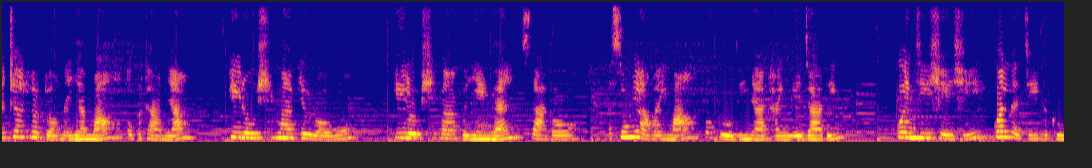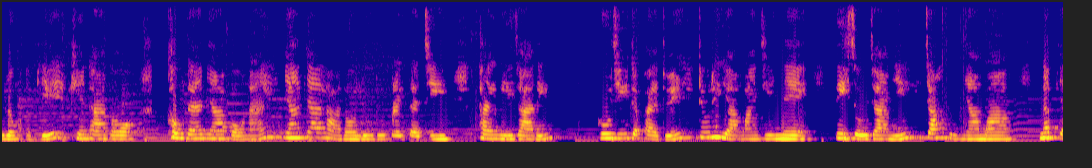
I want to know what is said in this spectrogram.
အထက်လွှတ်တော်နှစ်ရပ်မှဥက္ကဋ္ဌများဟီရိုရှီမာမြို့တော်ဝန်ဟီရိုရှီမာဘုရင်ကန်စသောအစိုးရပိုင်းမှပုဂ္ဂိုလ်ကြီးများထိုင်နေကြသည် ကွင်ကြီးရှိရှိကွက်လက်ကြီးတစ်ခုလုံးအပြည့်ခင်းထားသော ခုံတန်းများပေါ်၌များပြားလာသောလူသူပရိသတ်ကြီးထိုင်နေကြသည်ကူကြီးတစ်ဖက်တွင်ဒုတိယဝိုင်းကြီးနှင့်တီဆိုကြမည်အကြောင်းသူများမှာနတ်ပြ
